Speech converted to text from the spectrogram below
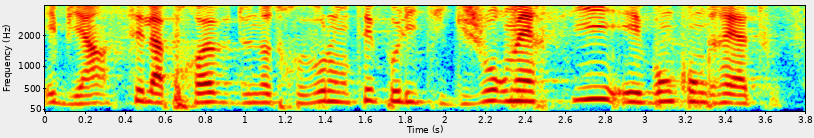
eh bien, c'est la preuve de notre volonté politique. Je vous remercie et bon congrès à tous.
